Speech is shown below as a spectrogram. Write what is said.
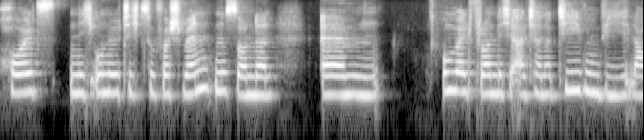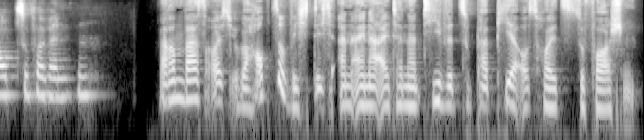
Holz nicht unnötig zu verschwenden, sondern ähm, umweltfreundliche Alternativen wie Laub zu verwenden. Warum war es euch überhaupt so wichtig, an einer Alternative zu Papier aus Holz zu forschen?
